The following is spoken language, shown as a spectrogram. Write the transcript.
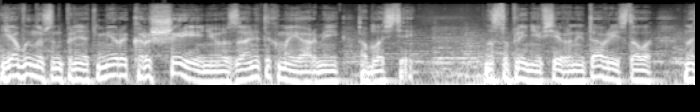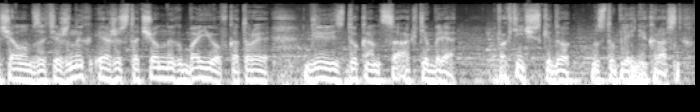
я вынужден принять меры к расширению занятых моей армией областей. Наступление в Северной Таврии стало началом затяжных и ожесточенных боев, которые длились до конца октября, фактически до наступления красных.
